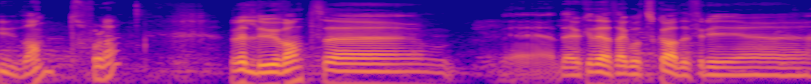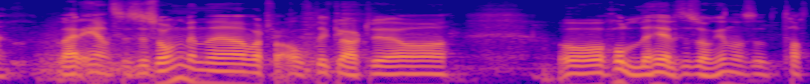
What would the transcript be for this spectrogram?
uvant for deg? Veldig uvant. Det er jo ikke det at jeg har gått skadefri hver eneste sesong, men jeg har i hvert fall alltid klart å, å holde hele sesongen. Altså tatt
